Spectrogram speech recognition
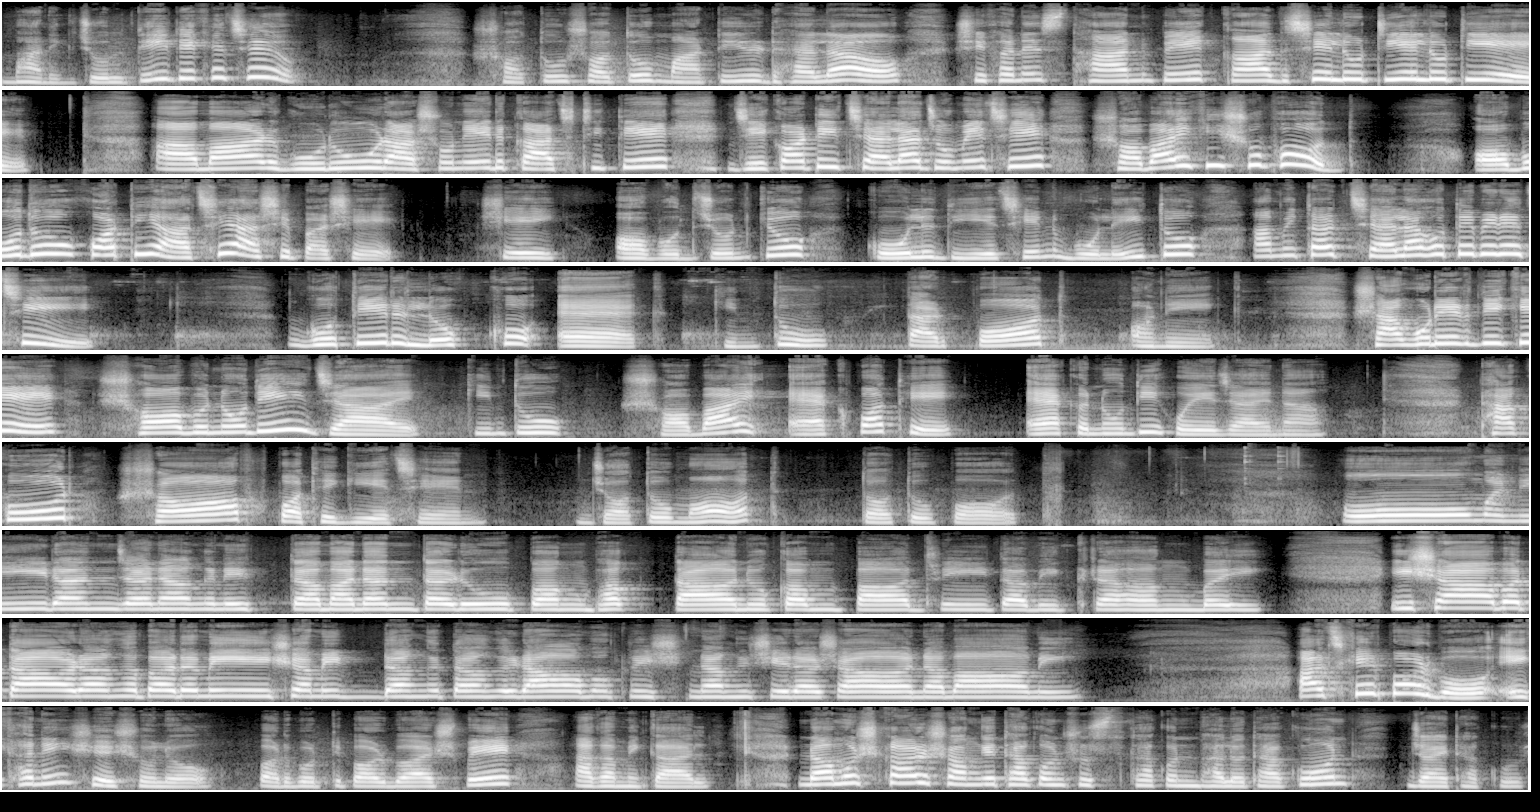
মানিক জ্বলতেই দেখেছে? শত শত মাটির ঢেলাও সেখানে স্থান পেয়ে কাঁদছে লুটিয়ে লুটিয়ে। আমার গুরুর আসনের কাজটিতে যে কটি চেলা জমেছে, সবাই কি সুবোধ? অবোধও কটি আছে আশেপাশে। সেই অবোধজনকেও কোল দিয়েছেন বলেই তো আমি তার চেলা হতে পেরেছি। গতির লক্ষ্য এক, কিন্তু তার পথ অনেক। সাগরের দিকে সব নদীই যায় কিন্তু সবাই এক পথে এক নদী হয়ে যায় না ঠাকুর সব পথে গিয়েছেন যত মত তত পথ ॐ निरञ्जनं नित्यमनन्तरूपं भक्तानुकम्पाधृतविग्रहं वै ईशावतारं परमेशमिड्डं तं রামকৃষ্ণং শিরসা নমামি আজকের পর্ব এখানেই শেষ হলো। পরবর্তী পর্ব আসবে আগামীকাল। নমস্কার, সঙ্গে থাকুন, সুস্থ থাকুন, ভালো থাকুন। জয় ঠাকুর।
